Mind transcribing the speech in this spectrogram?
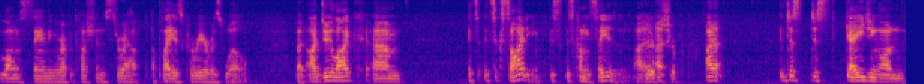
long-standing repercussions throughout a player's career as well. But I do like. Um, it's it's exciting this this coming season. I, Yeah, I, sure. I just just gauging on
